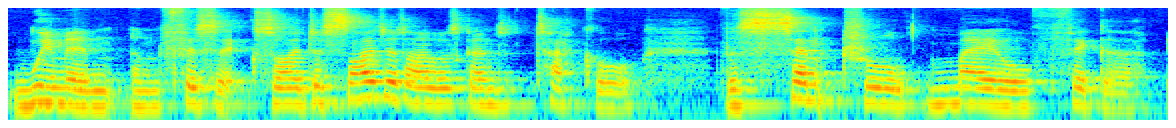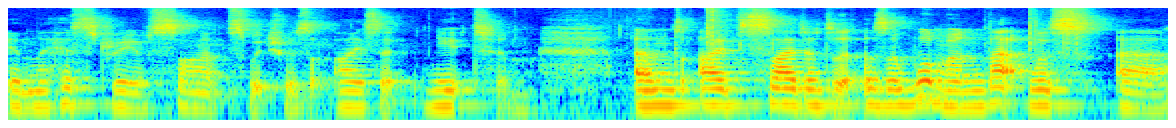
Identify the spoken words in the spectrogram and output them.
women and physics. So I decided I was going to tackle the central male figure in the history of science, which was Isaac Newton. And I decided that as a woman, that was uh,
